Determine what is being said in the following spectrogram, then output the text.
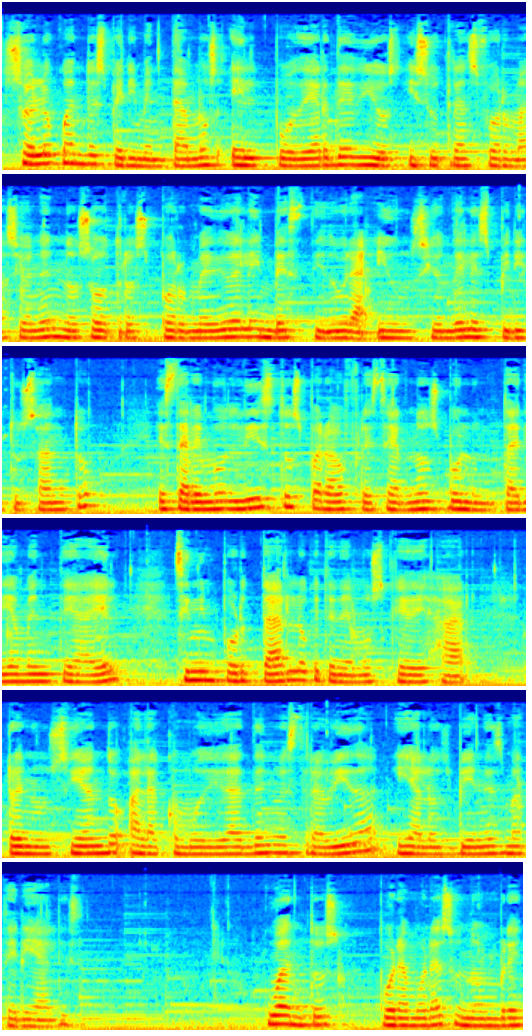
solo cuando experimentamos el poder de Dios y su transformación en nosotros por medio de la investidura y unción del Espíritu Santo, estaremos listos para ofrecernos voluntariamente a Él sin importar lo que tenemos que dejar, renunciando a la comodidad de nuestra vida y a los bienes materiales. ¿Cuántos por amor a su nombre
